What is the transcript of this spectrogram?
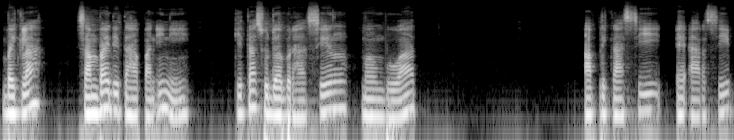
Baiklah, sampai di tahapan ini, kita sudah berhasil membuat aplikasi eArsip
